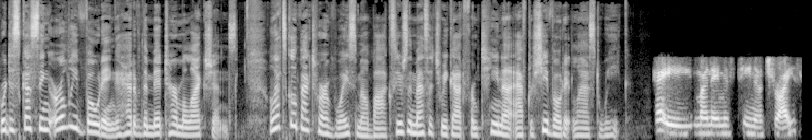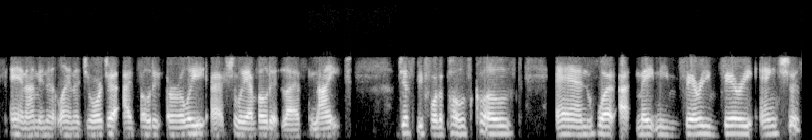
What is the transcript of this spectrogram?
We're discussing early voting ahead of the midterm elections. Well, let's go back to our voicemail box. Here's a message we got from Tina after she voted last week. Hey, my name is Tina Trice, and I'm in Atlanta, Georgia. I voted early. Actually, I voted last night, just before the polls closed. And what made me very, very anxious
